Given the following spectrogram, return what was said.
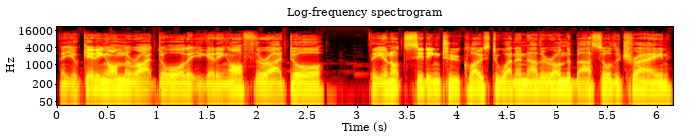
that you're getting on the right door, that you're getting off the right door, that you're not sitting too close to one another on the bus or the train,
